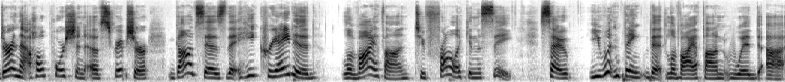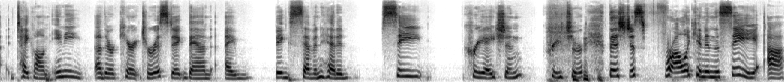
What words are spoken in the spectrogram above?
during that whole portion of scripture, God says that He created Leviathan to frolic in the sea. So you wouldn't think that Leviathan would uh, take on any other characteristic than a big seven headed sea creation creature that's just frolicking in the sea. Uh,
